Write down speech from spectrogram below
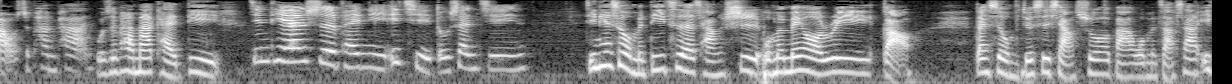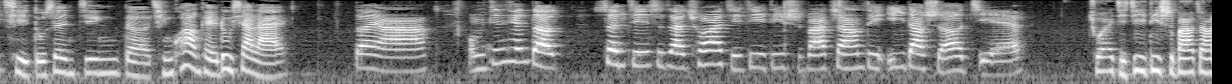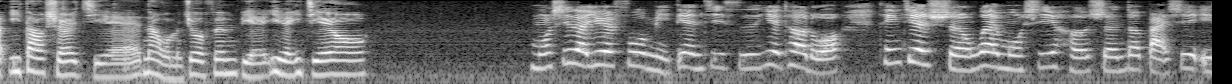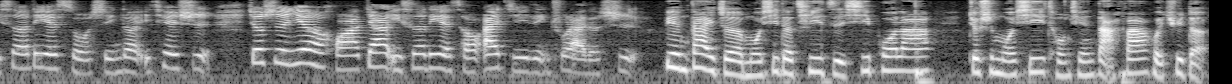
好，我是盼盼，我是盼妈凯蒂。今天是陪你一起读圣经。今天是我们第一次的尝试，我们没有 re 稿，但是我们就是想说，把我们早上一起读圣经的情况可以录下来。对啊，我们今天的圣经是在出埃及记第十八章第一到十二节。出埃及记第十八章一到十二节，那我们就分别一人一节哦。摩西的岳父米甸祭司叶特罗听见神为摩西和神的百姓以色列所行的一切事，就是耶和华将以色列从埃及领出来的事，便带着摩西的妻子希波拉，就是摩西从前打发回去的。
